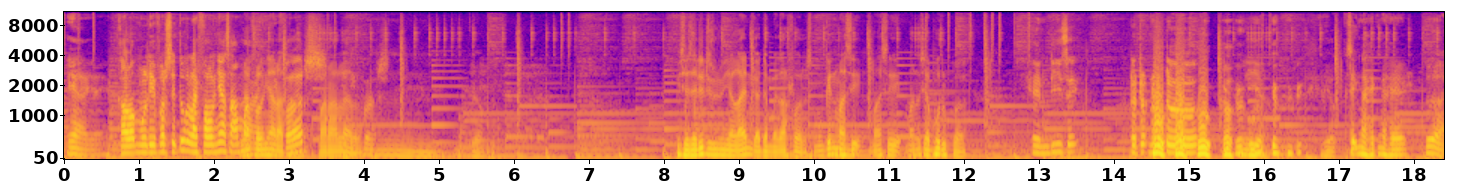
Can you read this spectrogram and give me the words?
Iya iya. iya. Kalau multiverse itu levelnya sama. Levelnya rata, Universe, paralel. universe. Hmm. Oke oke. bisa jadi di dunia lain nggak ada metaverse mungkin Hmm. masih masih manusia purba Handy sih. Duduk Uh, uh, duduk. uh, uh, iya Yuk, sik ngehack ngehack. Wah,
